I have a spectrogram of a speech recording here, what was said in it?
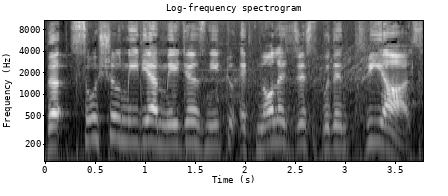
the social media majors need to acknowledge this within three hours.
